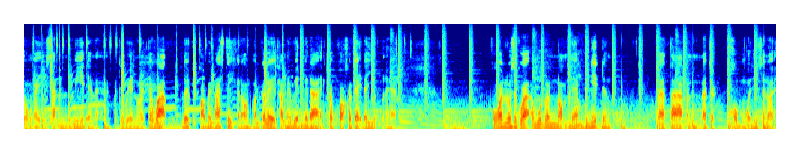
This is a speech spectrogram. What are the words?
ตรงไอ้สันมีดเนี่ยนะมันจะเว้นไว้ แต่ว่าด้วยความเป็นพลาสติกอะเนาะมันก็เลยทำให้เว้นไม่ได้ ก็พอเข้าใจได้อยู่นะฮะ ผมว่ารู้สึกว่าอาวุธมันหน่อมแนมไปนิดนึง หน้าตามันน่าจะคมกว่านี้ซะหน่อย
